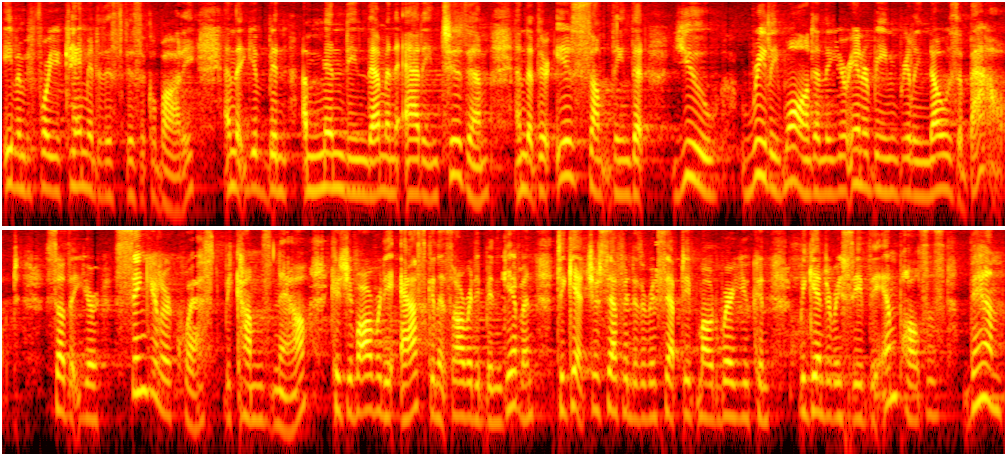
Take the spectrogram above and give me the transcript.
even before you came into this physical body and that you've been amending them and adding to them and that there is something that you really want and that your inner being really knows about so that your singular quest becomes now because you've already asked and it's already been given to get yourself into the receptive mode where you can begin to receive the impulses then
